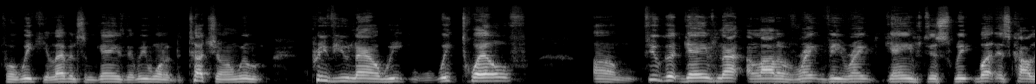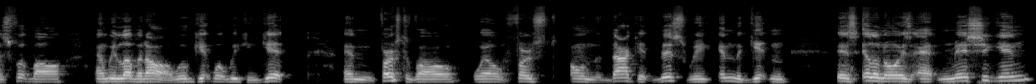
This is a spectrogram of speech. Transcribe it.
for week 11, some games that we wanted to touch on. We'll preview now week week 12 um, few good games, not a lot of ranked v ranked games this week, but it's college football and we love it all. We'll get what we can get. And first of all, well, first on the docket this week in the getting is Illinois at Michigan.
